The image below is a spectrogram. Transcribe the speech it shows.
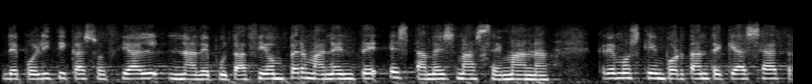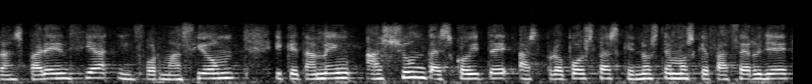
de Política Social na Deputación Permanente esta mesma semana. Cremos que é importante que haxa transparencia, información e que tamén a Xunta escoite as propostas que nos temos que facerlle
